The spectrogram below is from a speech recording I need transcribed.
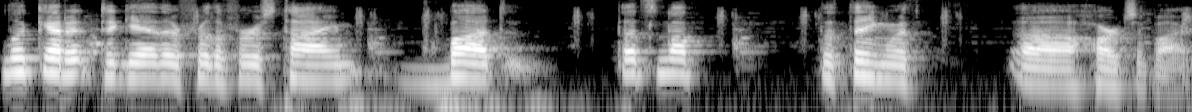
Look at it together for the first time, but that's not the thing with uh, Hearts of Iron.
